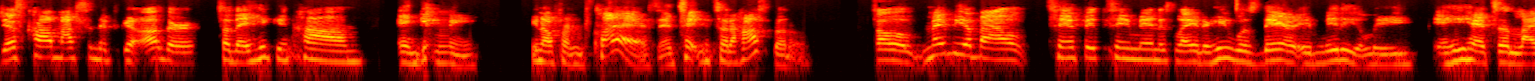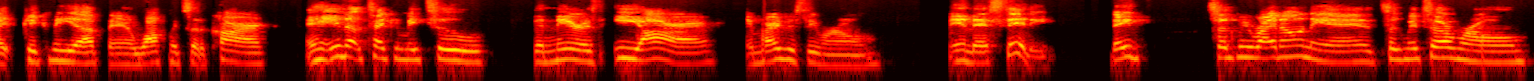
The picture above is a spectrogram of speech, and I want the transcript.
just call my significant other so that he can come and get me, you know, from class and take me to the hospital. So maybe about 10, 15 minutes later, he was there immediately and he had to like pick me up and walk me to the car. And he ended up taking me to the nearest ER emergency room in that city. They took me right on in, took me to a room,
